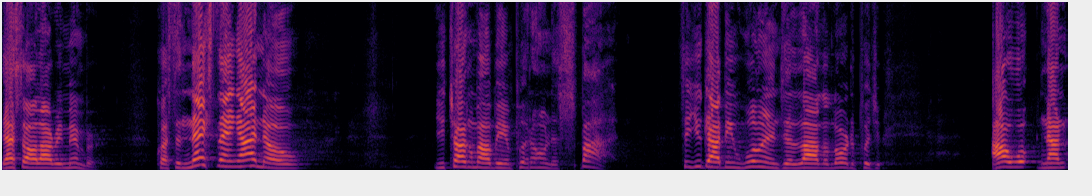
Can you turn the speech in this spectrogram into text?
That's all I remember. Because the next thing I know, you're talking about being put on the spot. So you got to be willing to allow the Lord to put you. I, now,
